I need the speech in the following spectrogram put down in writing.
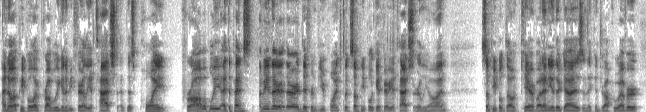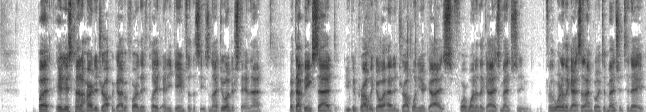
I know people are probably going to be fairly attached at this point. Probably, it depends. I mean, there there are different viewpoints, but some people get very attached early on. Some people don't care about any of their guys, and they can drop whoever. But it is kind of hard to drop a guy before they've played any games of the season. I do understand that. But that being said, you can probably go ahead and drop one of your guys for one of the guys mentioning for one of the guys that I'm going to mention today,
